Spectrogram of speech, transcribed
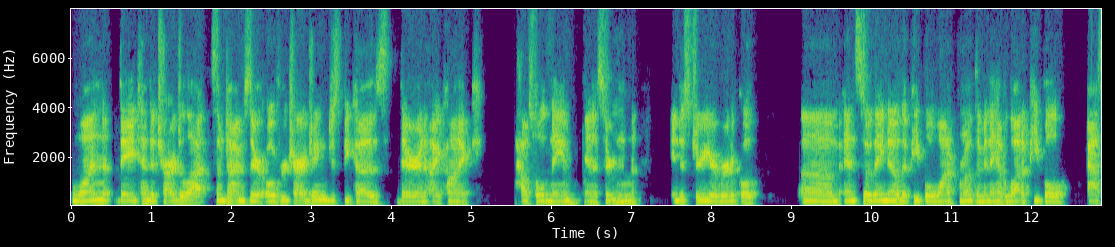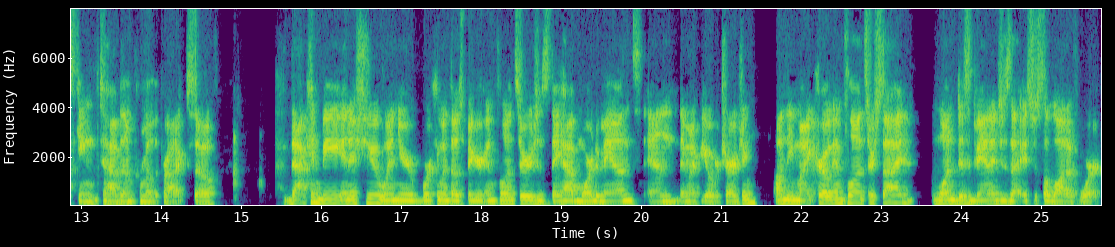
one, they tend to charge a lot. Sometimes they're overcharging just because they're an iconic household name in a certain mm-hmm. industry or vertical. Um, and so they know that people want to promote them and they have a lot of people asking to have them promote the product. So that can be an issue when you're working with those bigger influencers is they have more demands and they might be overcharging. On the micro influencer side one disadvantage is that it's just a lot of work.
